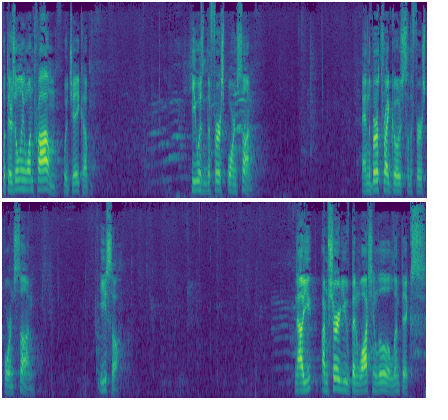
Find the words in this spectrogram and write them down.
But there's only one problem with Jacob he wasn't the firstborn son and the birthright goes to the firstborn son, Esau. Now, you, I'm sure you've been watching Little Olympics,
